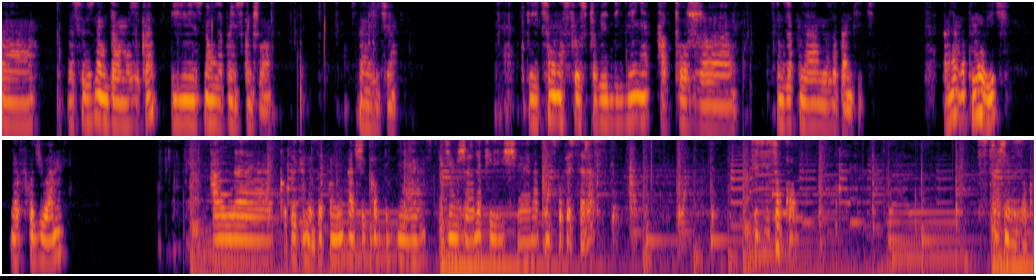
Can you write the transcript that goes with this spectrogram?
A, ja sobie znowu dałem muzykę i znowu zapewne skończyła. Znowu życie. I co ma na swoje usprawiedliwienie? A to, że znowu zapomniałem ją zapędzić. Ja miałem o tym mówić, jak wchodziłem, ale kompletnie zapomniałem, znaczy kompletnie stwierdziłem, że lepiej się na tym skupiać teraz. To jest wysoko. To strasznie wysoko.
